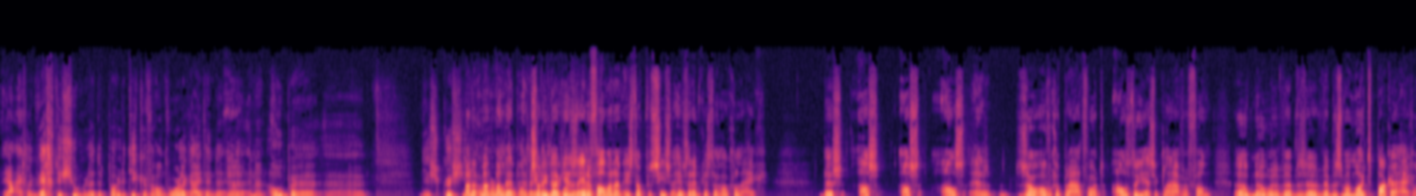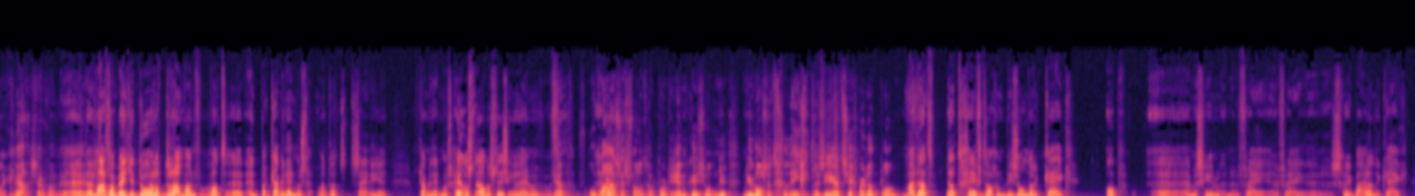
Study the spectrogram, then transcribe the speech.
ja, eigenlijk weg te sjoemelen, de politieke verantwoordelijkheid en, de, en, de, en een open discussie maar, maar, maar, wat, wat sorry dat ik in de reden val, maar dan is toch precies, heeft Remkes toch ook gelijk? Dus als, als, als er zo over gepraat wordt, als door Jesse Klaver van, oh nou, we, we, hebben ze, we hebben ze maar mooi te pakken eigenlijk. Ja, zo van. Uh, dan laten we een beetje doordrammen, want uh, en het kabinet moest, want dat zei hij, het kabinet moest heel snel beslissingen nemen. Ja, op basis van het rapport Remkes, want nu, nu was het gelegitimeerd, Precies. zeg maar, dat plan. Maar dat, dat geeft toch een bijzondere kijk op, uh, en misschien een vrij, vrij schrikbarende kijk,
